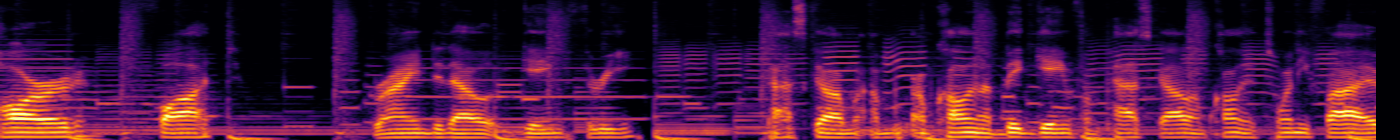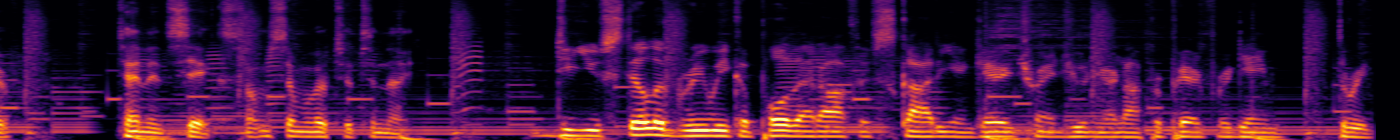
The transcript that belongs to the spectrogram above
hard fought, grinded out game three. Pascal, I'm, I'm, I'm calling a big game from Pascal. I'm calling it 25, 10 and 6, something similar to tonight. Do you still agree we could pull that off if Scottie and Gary Trent Jr. are not prepared for game three?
